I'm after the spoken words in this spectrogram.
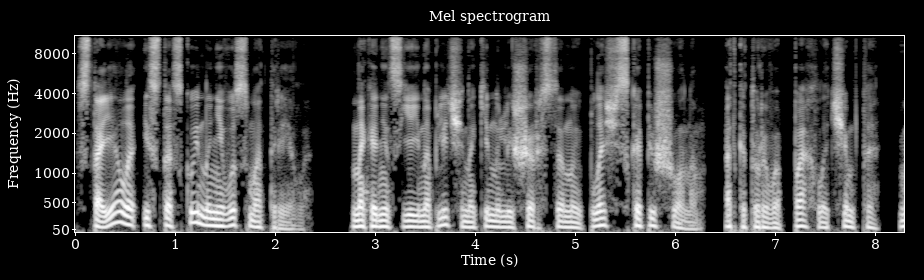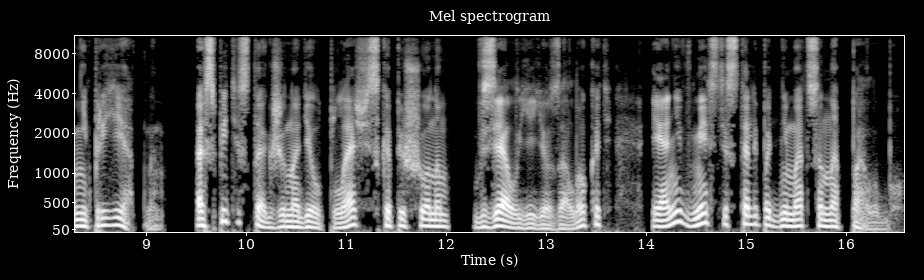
стояла и с тоской на него смотрела. Наконец ей на плечи накинули шерстяной плащ с капюшоном, от которого пахло чем-то неприятным. Аспитис также надел плащ с капюшоном, взял ее за локоть, и они вместе стали подниматься на палубу.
